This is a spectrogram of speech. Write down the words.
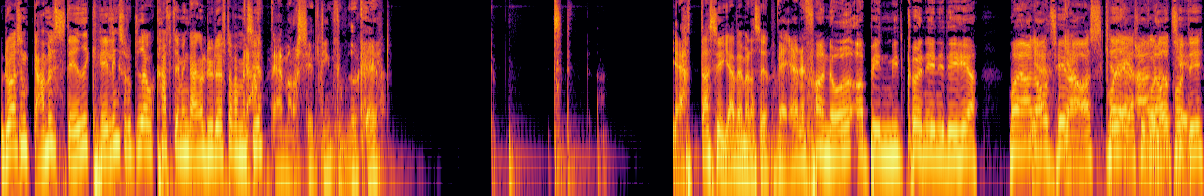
Men du er også en gammel stedig kælling, så du gider jo kraftedeme engang at lytte efter, hvad man ja. siger. hvad med dig selv, din luderkal? Ja, der siger jeg, hvad med dig selv. Hvad er det for noget at binde mit køn ind i det her? Må jeg have Ja, lov til at... jeg er også ked af, at jeg skulle gå ned på det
